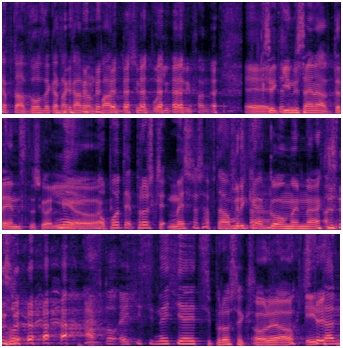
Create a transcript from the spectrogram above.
από τα 12 τα κάναν πάνω τους. Είμαι πολύ περήφανος. Ε, Ξεκίνησα ένα trend στο Ναι, σχολείο. οπότε πρόσεξε. Μέσα σε αυτά όμως. Βρήκα γκόμενα. Αυτό, αυτό έχει συνέχεια έτσι, πρόσεξε. Ωραία, οκ. Ήταν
